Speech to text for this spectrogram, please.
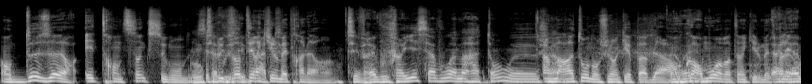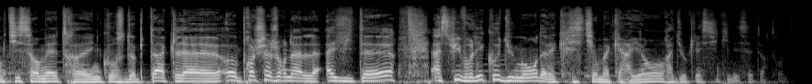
en 2 heures et 35 secondes. C'est plus de 21 km à l'heure. Hein. C'est vrai, vous feriez ça, vous, un marathon euh, Un marathon dont je suis incapable. Alors, ah ouais. Encore moins 21 km à l'heure. Allez, un petit 100 mètres, une course d'obstacles. Euh, prochain journal à 8 heures. À suivre l'écho du monde avec Christian Macarian, Radio Classique, il est 7h35.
